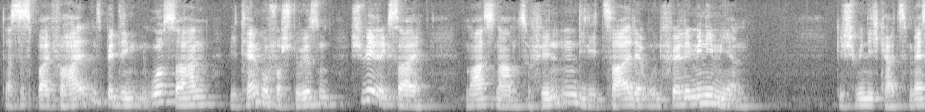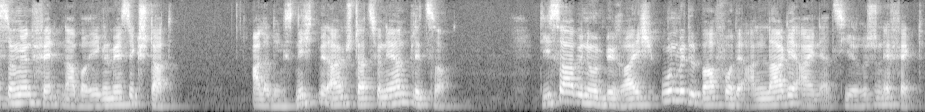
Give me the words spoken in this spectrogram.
dass es bei verhaltensbedingten Ursachen wie Tempoverstößen schwierig sei, Maßnahmen zu finden, die die Zahl der Unfälle minimieren. Geschwindigkeitsmessungen fänden aber regelmäßig statt, allerdings nicht mit einem stationären Blitzer. Dies habe nur im Bereich unmittelbar vor der Anlage einen erzieherischen Effekt.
